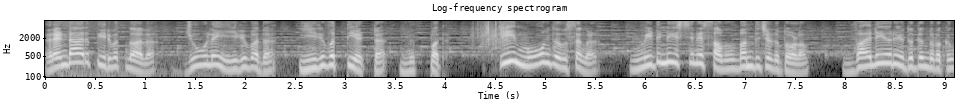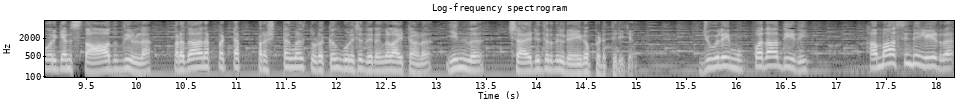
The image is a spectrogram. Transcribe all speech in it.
രണ്ടായിരത്തി ഇരുപത്തിനാല് ജൂലൈ ഇരുപത് ഇരുപത്തിയെട്ട് മുപ്പത്. ഈ മൂന്ന് ദിവസങ്ങൾ മിഡിൽ ഈസ്റ്റിനെ സംബന്ധിച്ചിടത്തോളം വലിയൊരു യുദ്ധത്തിന് തുടക്കം കുറിക്കാൻ സാധ്യതയുള്ള പ്രധാനപ്പെട്ട പ്രശ്നങ്ങൾ തുടക്കം കുറിച്ച ദിനങ്ങളായിട്ടാണ് ഇന്ന് ചരിത്രത്തിൽ രേഖപ്പെടുത്തിയിരിക്കുന്നത്. ജൂലൈ മുപ്പതാം തീയതി ഹമാസിന്റെ ലീഡർ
